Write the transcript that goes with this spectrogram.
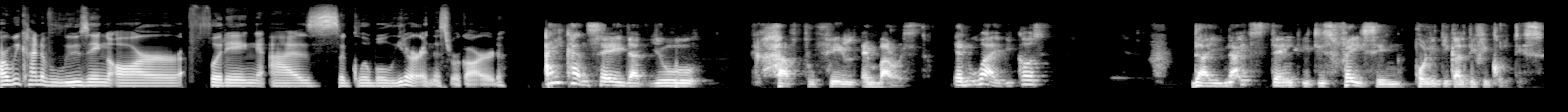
are we kind of losing our footing as a global leader in this regard? I can say that you have to feel embarrassed. And why? Because the United States it is facing political difficulties.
